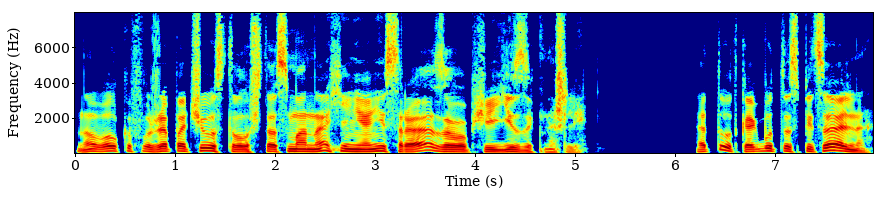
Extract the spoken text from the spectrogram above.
но Волков уже почувствовал, что с монахиней они сразу общий язык нашли. А тут, как будто специально,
